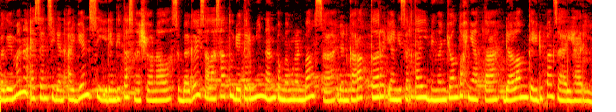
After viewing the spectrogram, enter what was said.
bagaimana esensi dan urgensi identitas nasional sebagai salah satu determinan pembangunan bangsa dan karakter yang disertai dengan contoh nyata dalam kehidupan sehari-hari.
